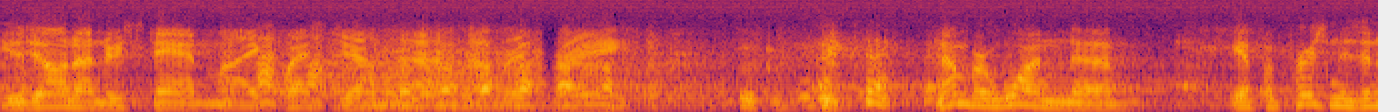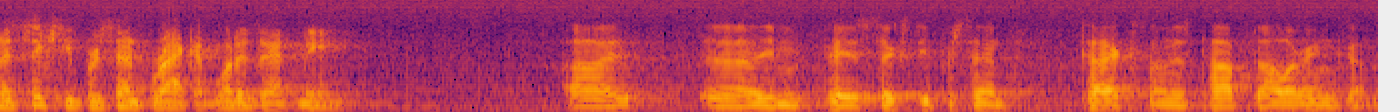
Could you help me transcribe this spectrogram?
You don't understand my question, uh, number three. number one, uh, if a person is in a 60% bracket, what does that mean? Uh, uh, he pays 60% tax on his top dollar income.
